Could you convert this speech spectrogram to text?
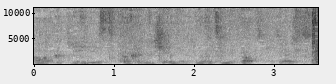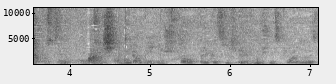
а какие есть ограничения в нарративной практике? То есть, допустим, лично мое мнение, что при консультировании нужно использовать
